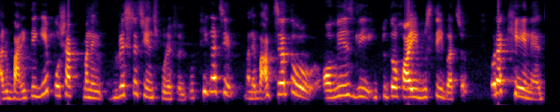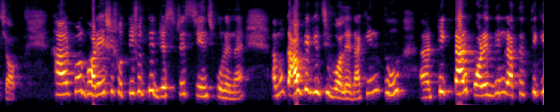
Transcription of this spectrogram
আর বাড়িতে গিয়ে পোশাক মানে ড্রেসটা চেঞ্জ করে ফেলব, ঠিক আছে? মানে বাচ্চা তো অবভিয়াসলি একটু তো হয়, বুঝতেই পারছ। ওরা খেয়ে নেয়, চপ। খাওয়ার পর ঘরে এসে সত্যি সত্যি ড্রেস ট্রেস চেঞ্জ করে নেয় এবং কাউকে কিছু বলে না। কিন্তু ঠিক তার পরের দিন রাতের থেকে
